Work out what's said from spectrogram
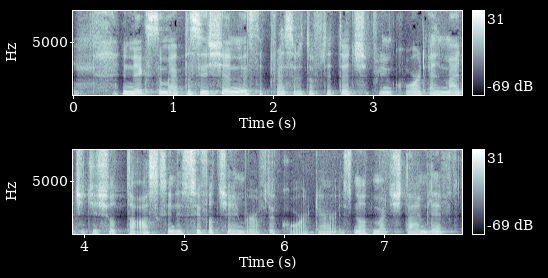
Next to my position as the president of the Dutch Supreme Court and my judicial tasks in the civil chamber of the court, there is not much time left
